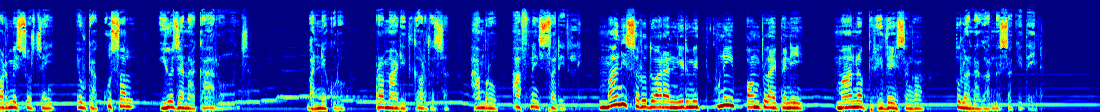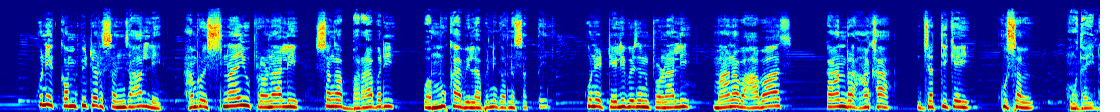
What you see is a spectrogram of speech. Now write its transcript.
परमेश्वर चाहिँ एउटा कुशल योजनाकार हुनुहुन्छ भन्ने कुरो प्रमाणित गर्दछ हाम्रो आफ्नै शरीरले। मानिसहरूद्वारा निर्मित कुनै पम्पलाई पनि मानव हृदयसँग तुलना गर्न सकिँदैन। कुनै कम्प्युटर सञ्जालले हाम्रो स्नायु प्रणालीसँग बराबरी वा मुकाबिला पनि गर्न सक्दैन। कुनै टेलिभिजन प्रणाली मानव आवाज कान र आँखा जत्तिकै कुशल हुँदैन।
